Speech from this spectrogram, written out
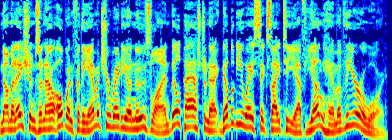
Nominations are now open for the Amateur Radio Newsline Bill Pasternak WA6ITF Young Ham of the Year Award.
